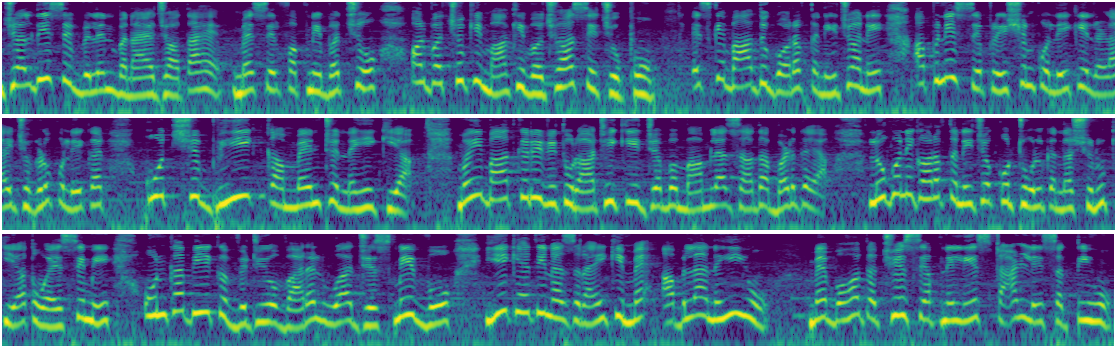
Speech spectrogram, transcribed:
जल्दी से विलन बनाया जाता है। मैं सिर्फ़ अपने बच्चों और बच्चों की माँ की वजह से चुप हूँ। इसके बाद गौरव तनेजा ने अपने सेपरेशन को लेकर लड़ाई झगड़ों को लेकर कुछ भी कमेंट नहीं किया। वहीं बात करें ऋतु राठी की, जब मामला ज़्यादा बढ़ गया। लोगों ने गौरव तनेजा को ट्रोल करना शुरू किया तो ऐसे में उनका भी एक वीडियो वायरल हुआ, जिसमें वो ये कहती नज़र आई कि मैं अबला नहीं हूँ। मैं बहुत अच्छे से अपने लिए स्टैंड ले सकती हूँ।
